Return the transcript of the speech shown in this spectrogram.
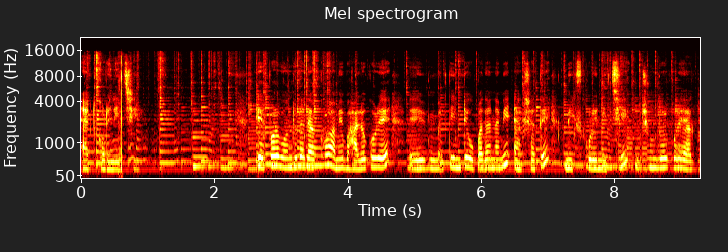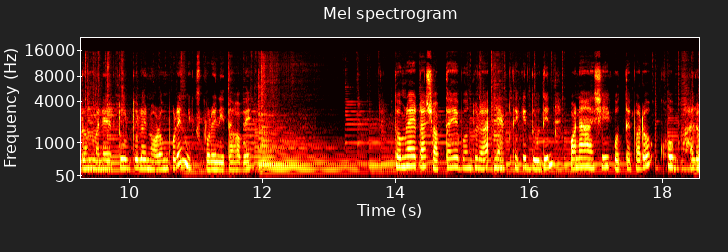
অ্যাড করে নিচ্ছি। এরপর বন্ধুরা দেখো আমি ভালো করে এই তিনটে উপাদান আমি একসাথে মিক্স করে নিচ্ছি। সুন্দর করে একদম মানে তুলতুলে নরম করে মিক্স করে নিতে হবে। তোমরা এটা সপ্তাহে বন্ধুরা এক থেকে দুদিন অনায়াসেই করতে পারো। খুব ভালো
